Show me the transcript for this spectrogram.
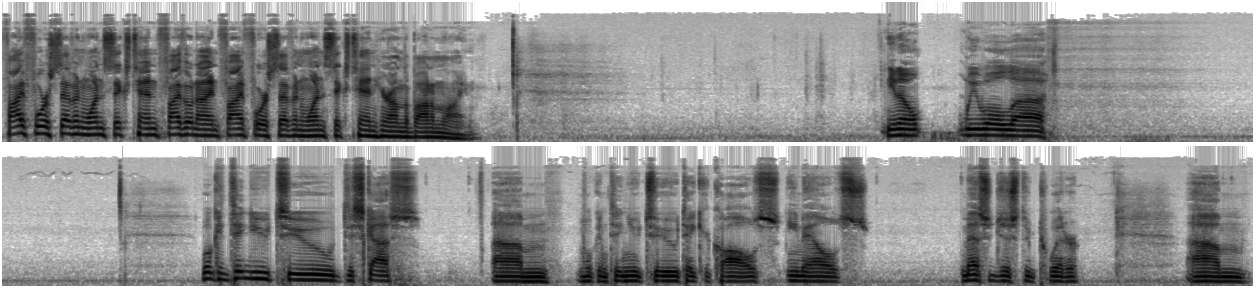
547 1610, 509 547 1610 here on the bottom line. You know, we will. Uh, we'll continue to discuss. Um, we'll continue to take your calls, emails, messages through Twitter. Um,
